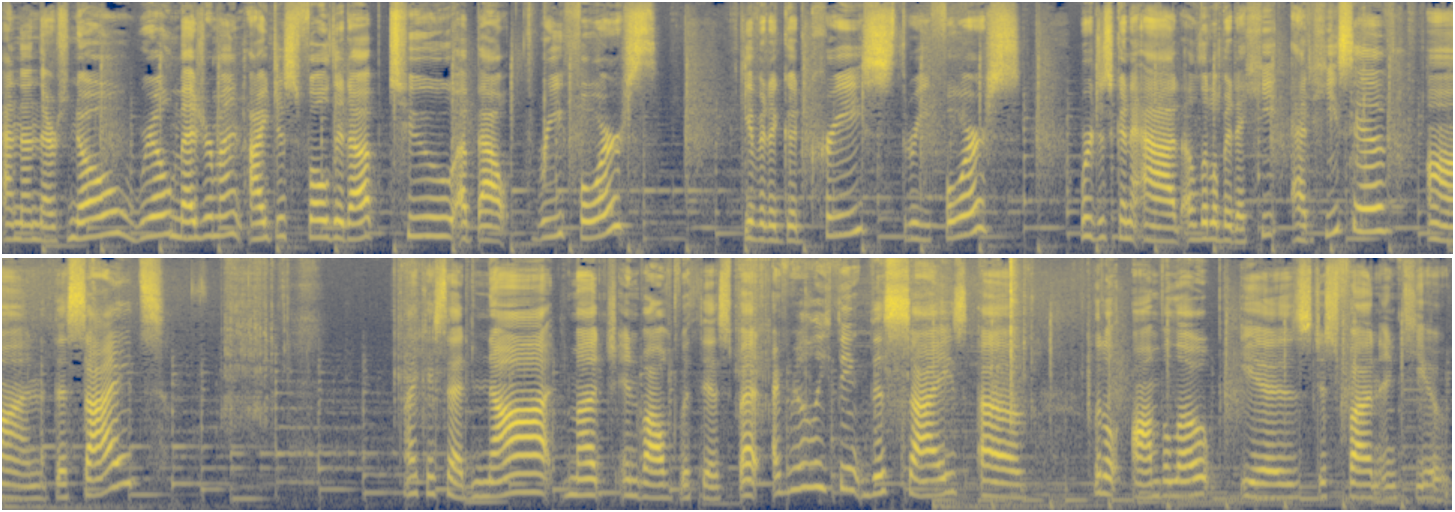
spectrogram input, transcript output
and then there's no real measurement. I just fold it up to about 3 fourths Give it a good crease, 3 fourths. We're just going to add a little bit of heat adhesive on the sides. Like I said, not much involved with this, but I really think this size of little envelope is just fun and cute.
